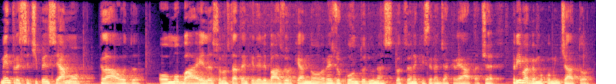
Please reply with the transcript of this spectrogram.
Mentre se ci pensiamo cloud o mobile sono state anche delle buzzword che hanno reso conto di una situazione che si era già creata, cioè prima abbiamo cominciato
